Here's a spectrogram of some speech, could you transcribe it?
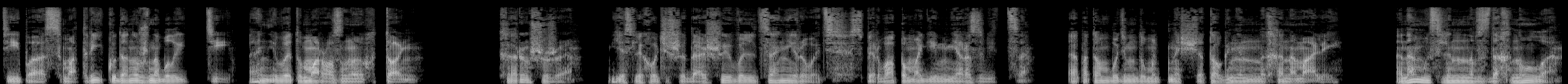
Типа «смотри, куда нужно было идти, а не в эту морозную хтонь». Хорош уже. Если хочешь и дальше эволюционировать, сперва помоги мне развиться, а потом будем думать насчет огненных аномалий. Она мысленно вздохнула,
